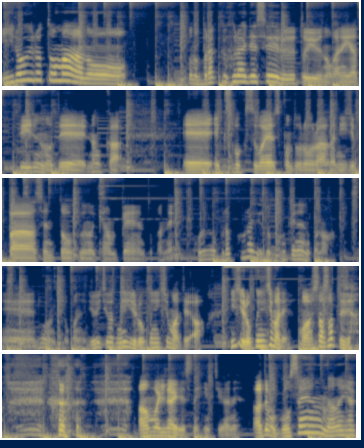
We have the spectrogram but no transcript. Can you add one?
いろいろと、まあ、あの、このブラックフライデーセールというのがね、やっているので、なんか、えー、Xbox ワイヤレスコントローラーが20%オフのキャンペーンとかね。これがブラックフライデーと関係ないのかな？えー、どうなんでしょうかね。11月26日まで、あ、26日まで？もう明日、明後日じゃん。あんまりないですね、日にちがね。あ、でも5700、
